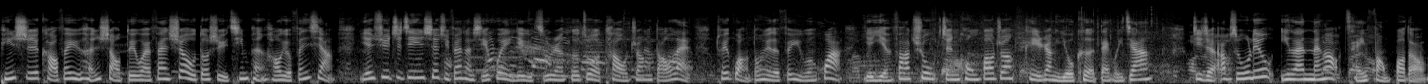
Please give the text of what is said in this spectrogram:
平时烤飞鱼很少对外贩售，都是与亲朋好友分享。延续至今，社区发展协会也与族人合作套装导览，推广东岳的飞鱼文化，也研发出真空包装，可以让游客带回家。记者阿布斯乌溜，宜兰南澳采访报道。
